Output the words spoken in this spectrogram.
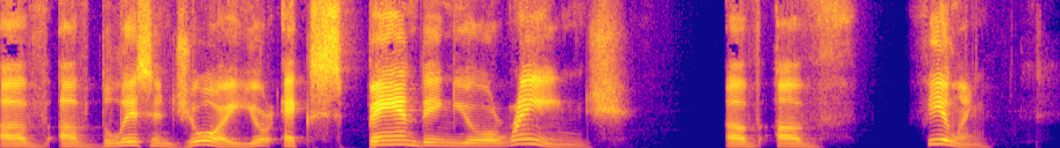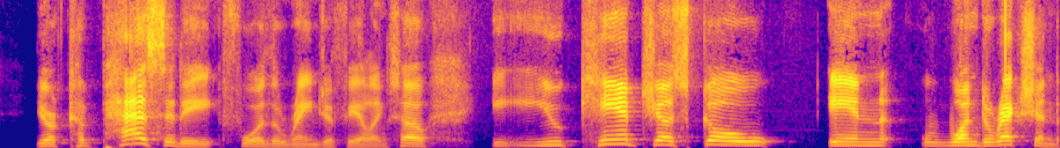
of of bliss and joy you're expanding your range of of feeling your capacity for the range of feeling. So you can't just go in one direction.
